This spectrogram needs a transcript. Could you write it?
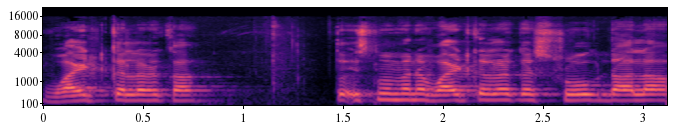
वाइट कलर का। तो इसमें मैंने वाइट कलर का स्ट्रोक डाला।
